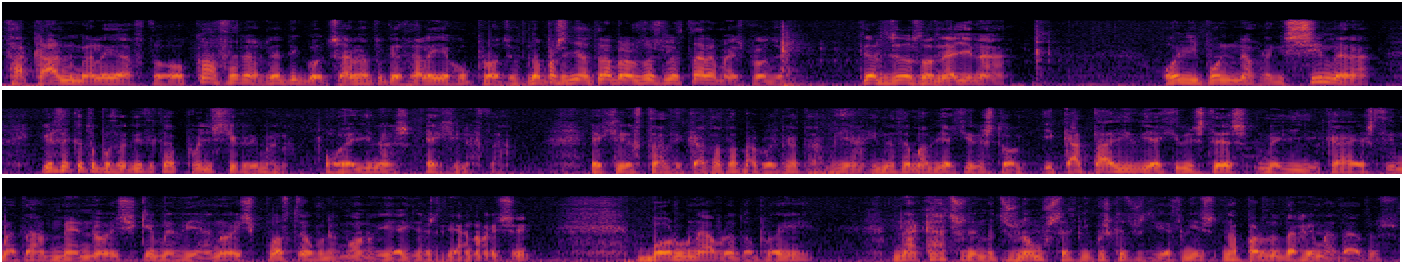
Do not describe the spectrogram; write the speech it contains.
Θα κάνουμε, λέει αυτό. Ο κάθε ένα λέει την κοτσάνα του και θα λέει: Έχω project. Να πας σε μια τράπεζα να δώσεις λεφτά, να έχει project. Τι έρθει στον Έλληνα; Όλοι λοιπόν είναι άφραγοι. Σήμερα ήρθα και τοποθετήθηκα πολύ συγκεκριμένα. Ο Έλληνας έχει λεφτά έχει λεφτά δικά του από τα παγκόσμια ταμεία, είναι θέμα διαχειριστών. Οι κατάλληλοι διαχειριστές με ελληνικά αισθήματα, με νόηση και με διανόηση, που αυτό έχουν μόνο οι Έλληνες διανόηση, μπορούν αύριο το πρωί να κάτσουν με τους νόμους τους εθνικούς και τους διεθνείς, να πάρουν τα χρήματά τους,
